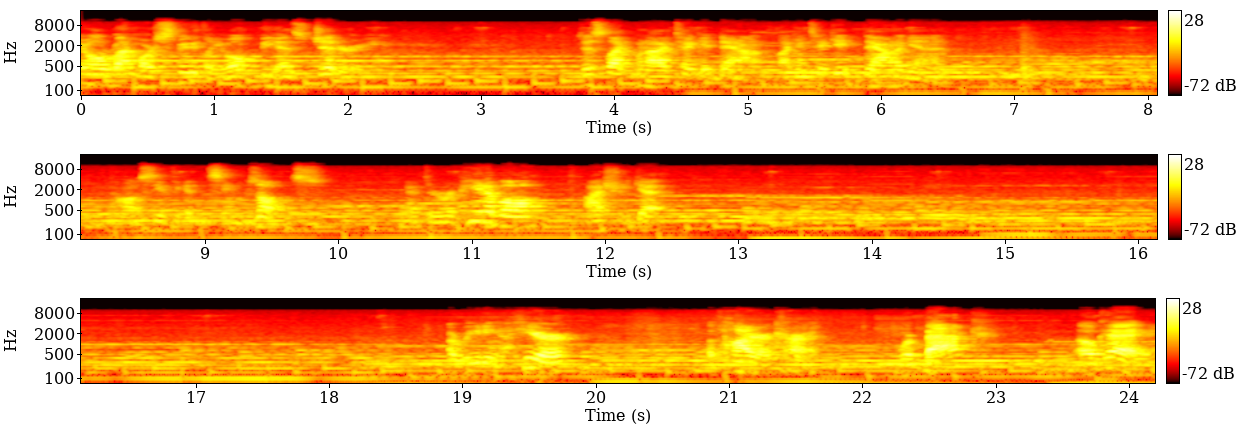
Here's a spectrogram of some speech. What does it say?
it will run more smoothly. It won't be as jittery. Just like when I take it down. I can take it down again. Now I'll see if they get the same results. If they're repeatable, I should get a reading here of higher current. We're back. Okay.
